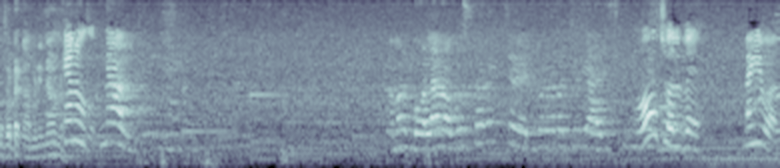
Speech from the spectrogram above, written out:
উপরটা কামড়ি নাও না। কেন না আমার গলার অবস্থা দেখছ? এরপর আবার যদি আইসক্রিম ও চলবে। নাকি বল?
